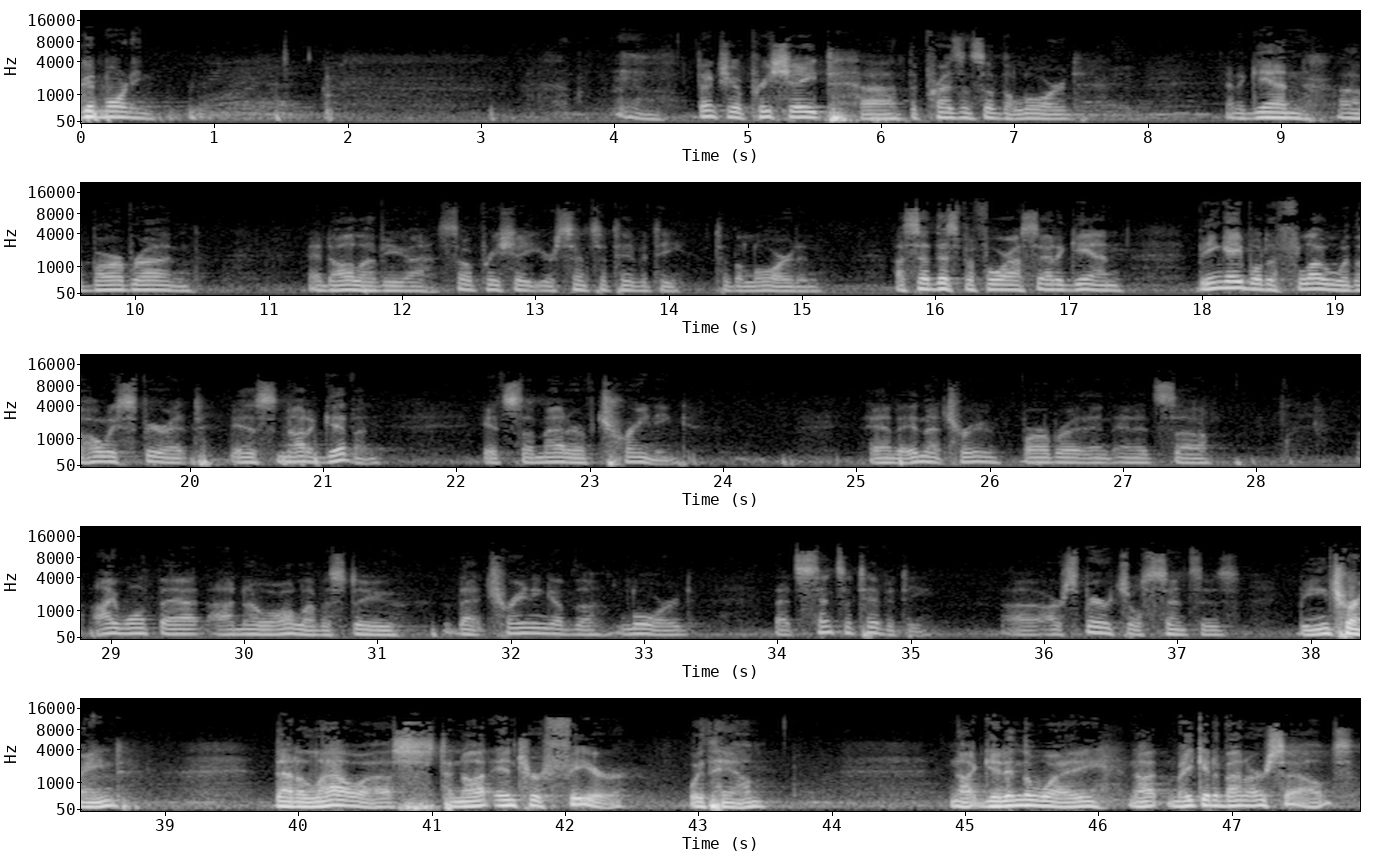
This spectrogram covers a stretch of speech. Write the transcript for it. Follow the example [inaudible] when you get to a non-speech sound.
Good morning. Don't you appreciate uh, the presence of the Lord? And again, uh, Barbara and and all of you, I so appreciate your sensitivity to the Lord. And I said this before, I said again, being able to flow with the Holy Spirit is not a given; it's a matter of training. And isn't that true, Barbara? And and it's. Uh, I want that. I know all of us do. That training of the Lord, that sensitivity, uh, our spiritual senses being trained that allow us to not interfere with Him, not get in the way, not make it about ourselves,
